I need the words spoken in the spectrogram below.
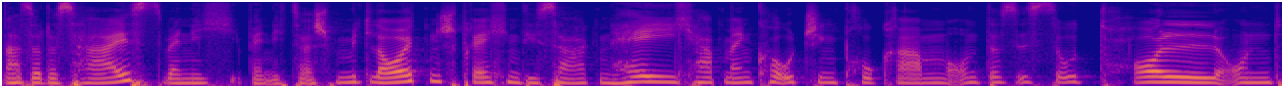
also das heißt, wenn ich, wenn ich zum Beispiel mit Leuten spreche, die sagen, hey, ich habe mein Coaching-Programm und das ist so toll und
